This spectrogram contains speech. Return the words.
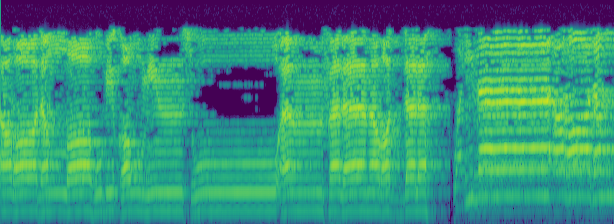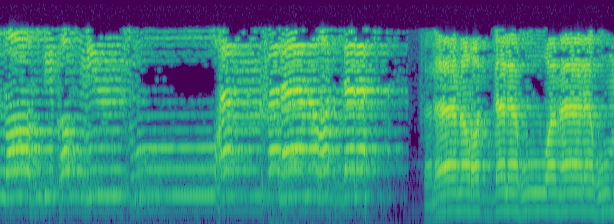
أراد الله بقوم فلا مرد له. وإذا أراد الله بقوم سوءا فلا مرد له. فلا مرد له وما لهم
